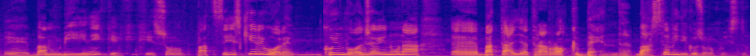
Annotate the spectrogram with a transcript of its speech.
eh, bambini che, che, sono pazzeschi e li vuole coinvolgere in una eh, battaglia tra rock band. Basta, vi dico solo questo.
